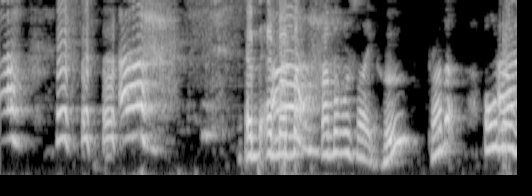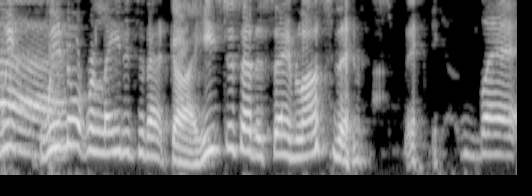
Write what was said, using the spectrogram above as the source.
Ah, ah. And, and my, Ah. my mum was like, "Who, brother? Oh no, Ah. we're, we're not related to that guy. He's just had the same last name as me." But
